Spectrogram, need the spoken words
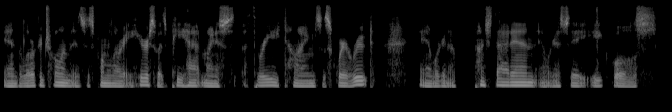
And the lower control limit is this formula right here. So it's p hat minus 3 times the square root. And we're going to punch that in. And we're going to say equals,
